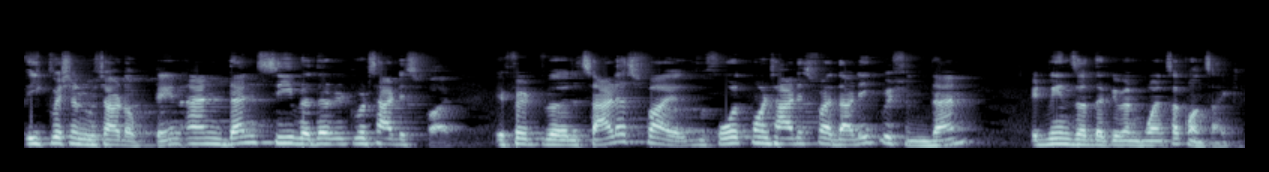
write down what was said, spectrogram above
equation which I had obtained and then see whether it would satisfy. If it will satisfy, the fourth point satisfy that equation then it means that the given points are concyclic.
